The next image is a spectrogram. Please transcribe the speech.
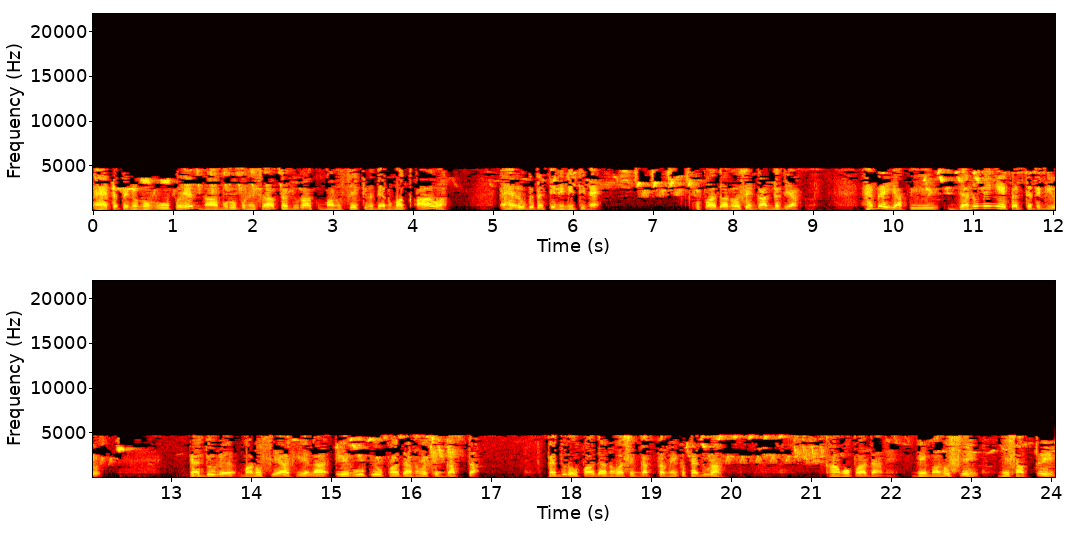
ඇහැට පෙනුණු රූපය නාම රූප නිසා පැදුරක් මිනිසෙක් කියන දැනුමක් ආවා. ඇහැ රූපෙ පැත්තේ නිමිති නැහැ. උපාදාන වශයෙන් ගන්න දෙයක් නැහැ. හැබැයි අපි දැනුමෙන් ඒ පැත්තට ගියොත් පැදුර මිනිසයා කියලා ඒ රූපේ උපාදාන වශයෙන් ගත්තා. පැදුර උපාදාන වශයෙන් ගත්තා මේක පැදුරක්. කාම උපාදානයි. මේ මිනිස්සේ මේ සත්වයේ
